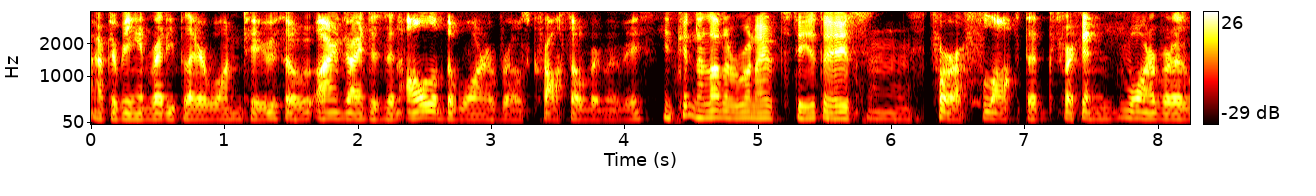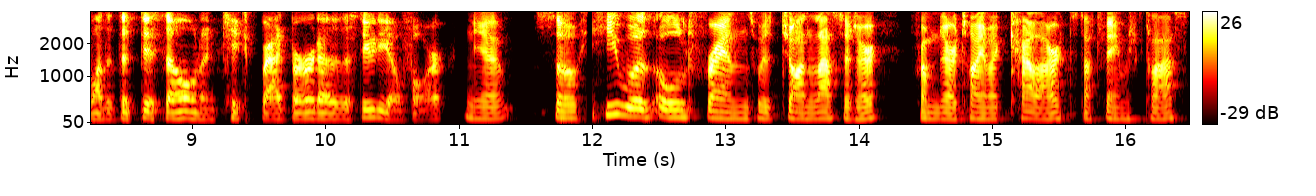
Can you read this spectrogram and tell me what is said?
After being in Ready Player One too. So Iron Giant is in all of the Warner Bros. crossover movies. He's getting a lot of runouts these days. Hmm. For a flop that frickin' Warner Bros. wanted to disown and kicked Brad Bird out of the studio for. Yeah. So he was old friends with John Lasseter from their time at CalArts, that famous class,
